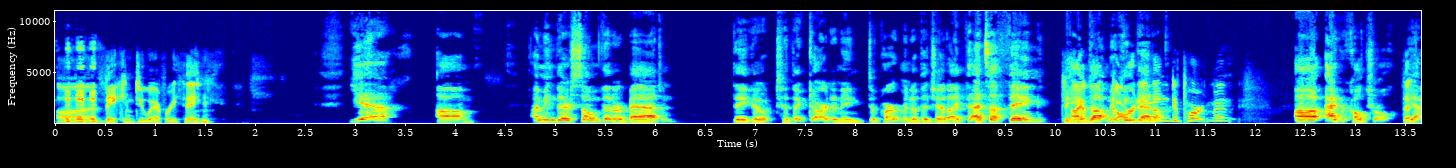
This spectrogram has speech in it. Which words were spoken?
Uh, they can do everything. Yeah. Um, I mean, there's some that are bad, and they go to the gardening department of the Jedi. That's a thing. They I'm have not a gardening department. Uh, agricultural. That yeah.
